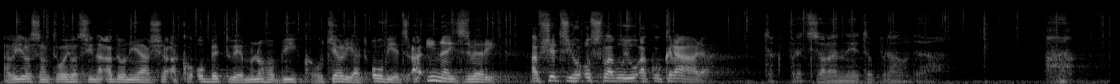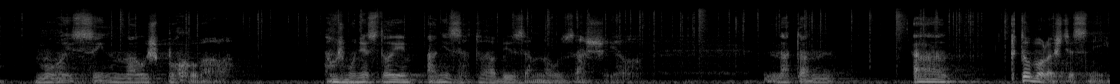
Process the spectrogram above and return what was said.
a videl som tvojho syna Adoniáša, ako obetuje mnoho bíkov, teliat, oviec a inej zvery. A všetci ho oslavujú ako kráľa. Tak predsa len je to pravda. Ha, môj syn ma už pochoval. A už mu nestojím ani za to, aby za mnou zašiel. Natan... A kto bol ešte s ním?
